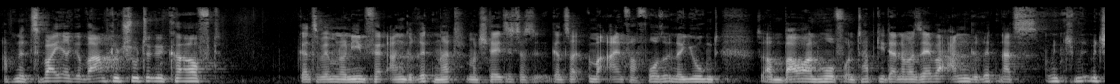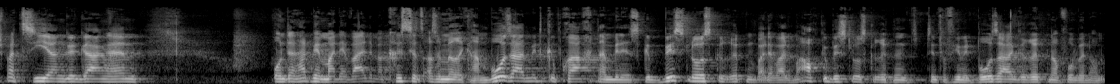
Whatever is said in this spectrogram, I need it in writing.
habe eine zweijährige Warmblutschute gekauft. Ganz, wenn man noch nie ein Pferd angeritten hat, man stellt sich das Ganze immer einfach vor, so in der Jugend, so am Bauernhof und habe die dann aber selber angeritten, als mit, mit Spazieren gegangen und dann hat mir mal der Waldemar Christians aus Amerika einen Bosal mitgebracht. Dann bin ich es gebisslos geritten, weil der Waldemar auch gebisslos geritten ist. Sind wir viel mit Bosal geritten, obwohl wir noch im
